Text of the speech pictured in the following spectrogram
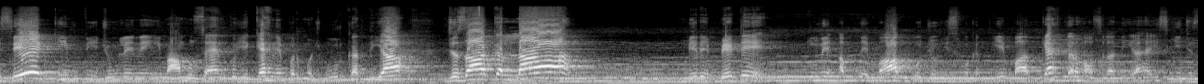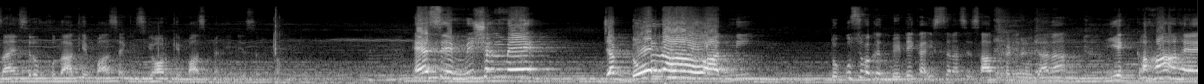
इस एक कीमती जुमले ने इमाम हुसैन को यह कहने पर मजबूर कर दिया जजाकल्ला मेरे बेटे, तूने अपने बाप को जो इस वक्त ये बात कहकर हौसला दिया है, इसकी जजाएँ सिर्फ़ खुदा के पास है, किसी और के पास मैं नहीं दे सकता। ऐसे मिशन में जब डोल रहा हो आदमी तो उस वक्त बेटे का इस तरह से साथ खड़े हो जाना, ये कहाँ है?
